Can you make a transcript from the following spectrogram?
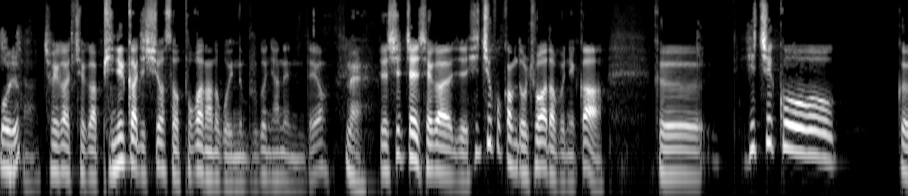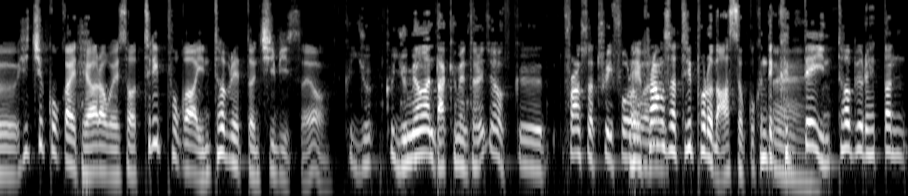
뭐죠? 진짜. 저희가 제가 비닐까지 씌워서 보관하고 있는 물건이 하나 있는데요. 네. 실제 제가 이제 히치콕 감독을 좋아하다 보니까 그 히치콕 그 히치콕과의 대화라고 해서 트뤼포가 인터뷰를 했던 집이 있어요. 그, 유, 그 유명한 다큐멘터리죠. 그 프랑수아 트뤼포라고. 네, 하는- 프랑스 트뤼포로 나왔었고 근데 네. 그때 인터뷰를 했던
